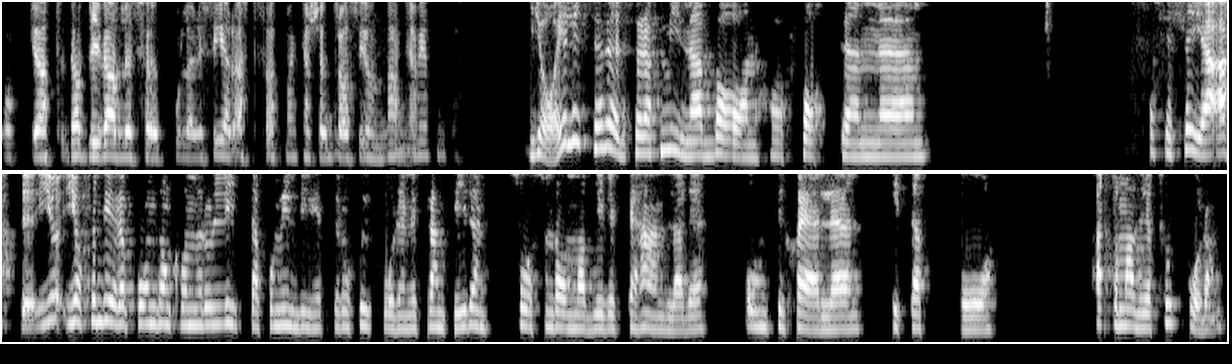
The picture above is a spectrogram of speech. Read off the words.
och att det har blivit alldeles för polariserat så att man kanske drar sig undan, jag vet inte. Jag är lite rädd för att mina barn har fått en... Vad ska jag säga? Att, jag, jag funderar på om de kommer att lita på myndigheter och sjukvården i framtiden så som de har blivit behandlade, ont i själen, hittat på, att de aldrig har trott på dem.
